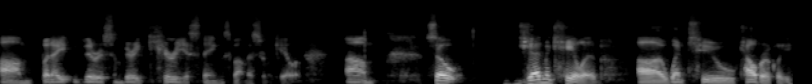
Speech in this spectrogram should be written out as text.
Um, but I, there are some very curious things about Mr. McCaleb. Um, so, Jed McCaleb uh, went to Cal Berkeley,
